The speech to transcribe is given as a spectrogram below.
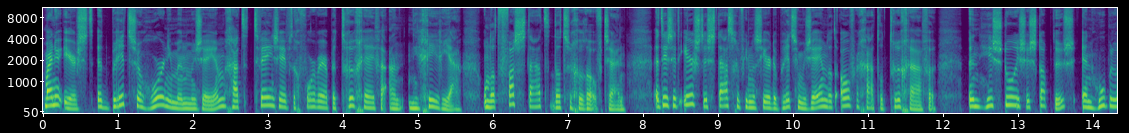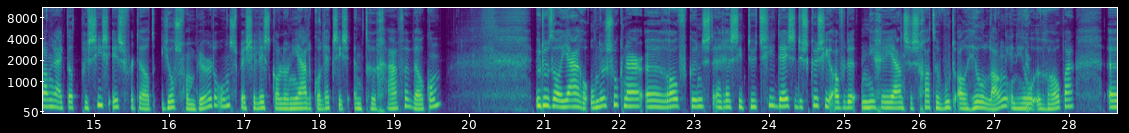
Maar nu eerst. Het Britse Horniman Museum gaat 72 voorwerpen teruggeven aan Nigeria, omdat vaststaat dat ze geroofd zijn. Het is het eerste staatsgefinancierde Britse museum dat overgaat tot teruggave. Een historische stap dus. En hoe belangrijk dat precies is, vertelt Jos van Beurden ons, specialist koloniale collecties en teruggave. Welkom. U doet al jaren onderzoek naar uh, roofkunst en restitutie. Deze discussie over de Nigeriaanse schatten woedt al heel lang in heel Europa. Uh,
